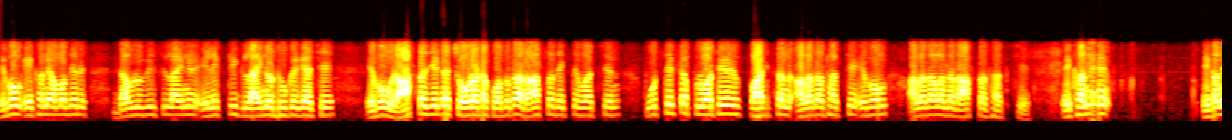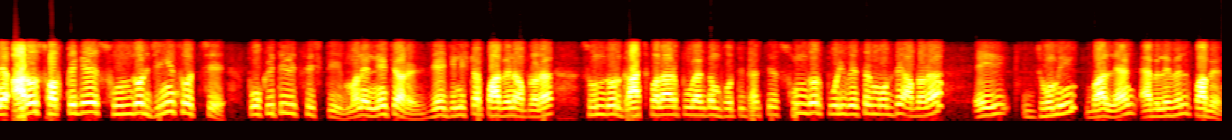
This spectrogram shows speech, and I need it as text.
এবং এখানে আমাদের ডাব্লিউবিসি লাইনের ইলেকট্রিক লাইনও ঢুকে গেছে এবং রাস্তা যেটা, চওড়াটা কতটা রাস্তা দেখতে পাচ্ছেন, প্রত্যেকটা প্লটের পার্টিশন আলাদা থাকছে এবং আলাদা আলাদা রাস্তা থাকছে। এখানে এখানে আরও সব থেকে সুন্দর জিনিস হচ্ছে প্রকৃতির সৃষ্টি মানে নেচার যে জিনিসটা পাবেন আপনারা। সুন্দর গাছপালার পুরো একদম ভর্তি থাকছে। সুন্দর পরিবেশের মধ্যে আপনারা এই জমি বা ল্যান্ড অ্যাভেলেবেল পাবেন।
